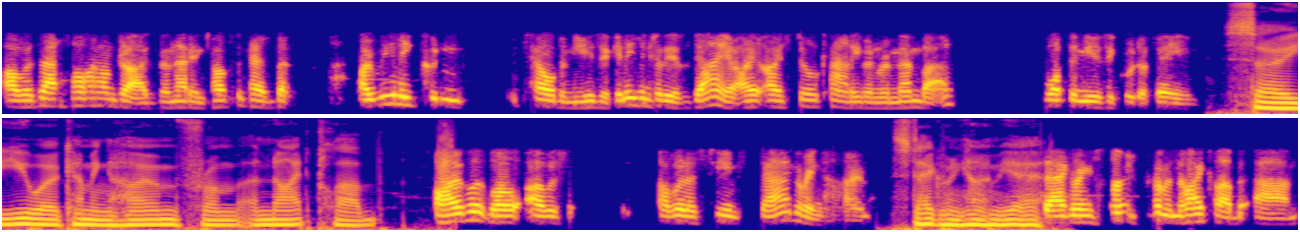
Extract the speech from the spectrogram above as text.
I was that high on drugs and that intoxicated, but I really couldn't tell the music, and even to this day, I, I still can't even remember what the music would have been. So you were coming home from a nightclub, I would, well, I was, I would assume staggering home, staggering home, yeah. staggering home from a nightclub. Um,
